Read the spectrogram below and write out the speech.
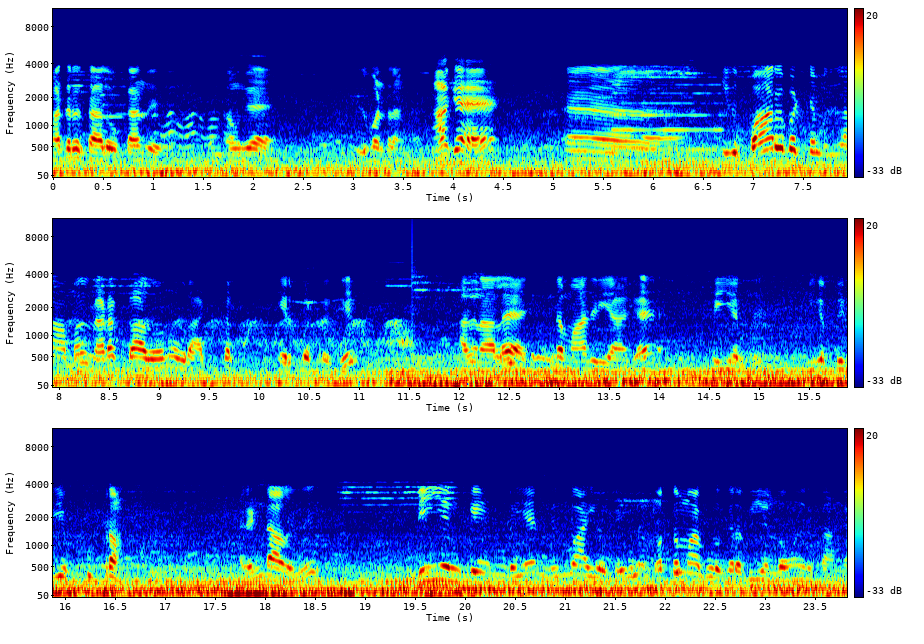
மதரசால உட்காந்து அவங்க இது பண்றாங்க. ஆக இது பாரபட்சம் இல்லாமல் நடக்காதோன்னு ஒரு அச்சம் ஏற்பட்டிருக்கு. அதனால இந்த மாதிரியாக செய்யறது மிகப்பெரிய குற்றம். ரெண்டாவது டிஎம்கேனுடைய நிர்வாகிகள் கையில் மொத்தமாக கொடுக்குற பிஎல்ஓவும் இருக்காங்க.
